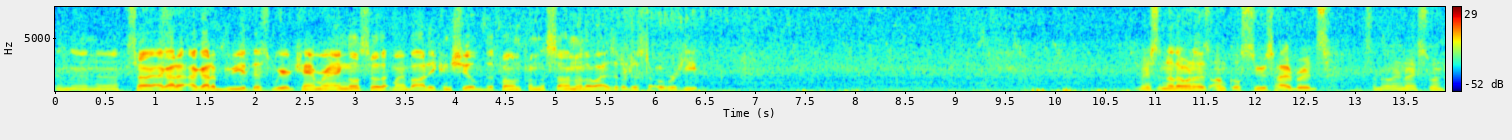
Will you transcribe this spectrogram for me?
And then, uh, sorry, I gotta, I gotta be at this weird camera angle so that my body can shield the phone from the sun, otherwise it'll just overheat. There's another one of those Uncle Sue's hybrids. It's another nice one.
